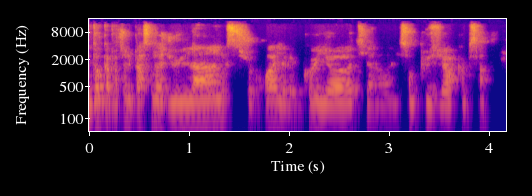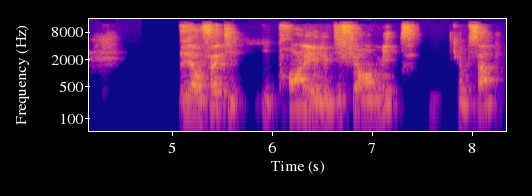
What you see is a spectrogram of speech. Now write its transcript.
donc à partir du personnage du lynx, je crois, il y a le coyote, ils sont plusieurs comme ça. Et en fait, il, prend les, les, différents mythes comme ça,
